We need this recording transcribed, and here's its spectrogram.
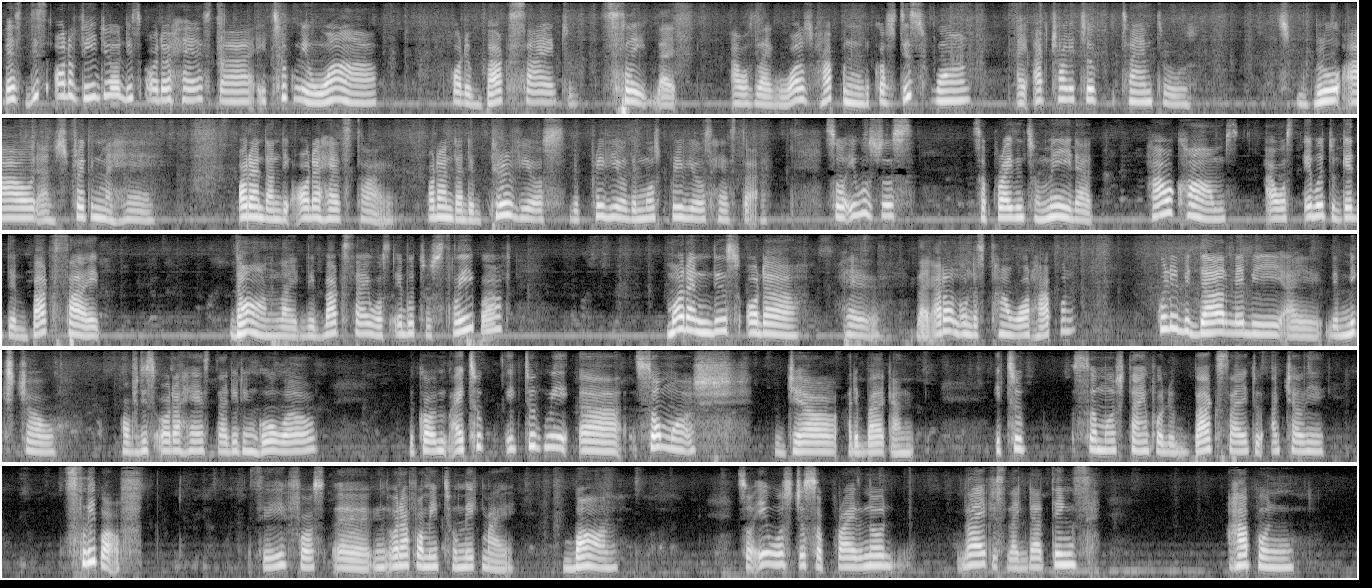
But this other video this other hairstyle it took me a while for the backside to slip. Like I was like what's happening? Because this one I actually took time to blow out and straighten my hair other than the other hairstyle other than the previous the previous the most previous hairstyle. So it was just surprising to me that how comes I was able to get the backside done like the backside was able to slip off? More than this other hair like I don't understand what happened. Could it be that maybe I the mixture of this other hair that didn't go well? Because I took it took me uh so much gel at the back and it took so much time for the back side to actually slip off see for uh, in order for me to make my bond so it was just surprise you know life is like that things happen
